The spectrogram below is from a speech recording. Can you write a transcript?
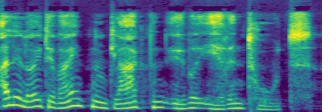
Alle Leute weinten und klagten über ihren Tod.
